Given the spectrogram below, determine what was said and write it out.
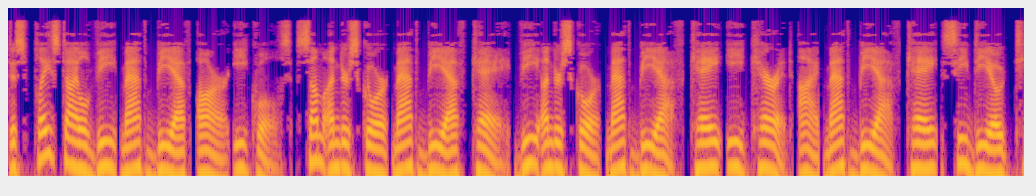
Display style v math bf r equals sum underscore math bf k v underscore math bf k e caret i math bf k c dot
